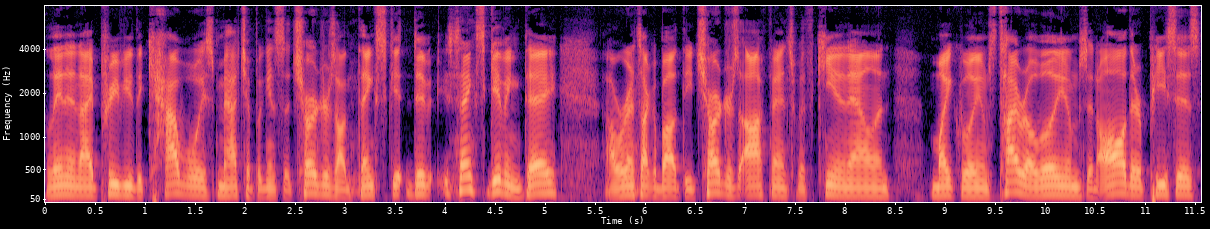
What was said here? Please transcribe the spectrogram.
Landon and I preview the Cowboys matchup against the Chargers on Thanksgiving Day. Uh, we're going to talk about the Chargers offense with Keenan Allen, Mike Williams, Tyrell Williams, and all their pieces,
